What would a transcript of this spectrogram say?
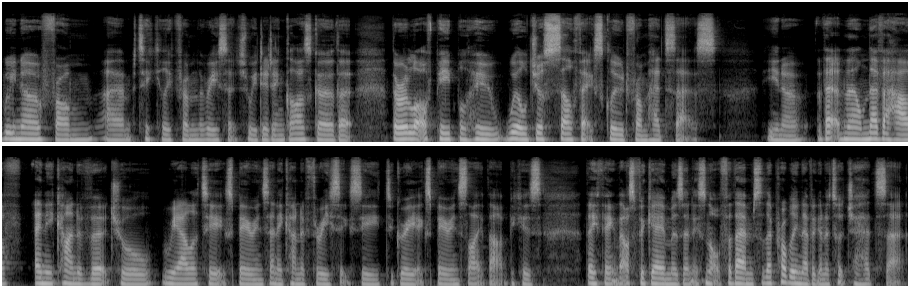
we know from um, particularly from the research we did in Glasgow that there are a lot of people who will just self exclude from headsets. You know, that they'll never have any kind of virtual reality experience, any kind of 360 degree experience like that because they think that's for gamers and it's not for them. So they're probably never going to touch a headset.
